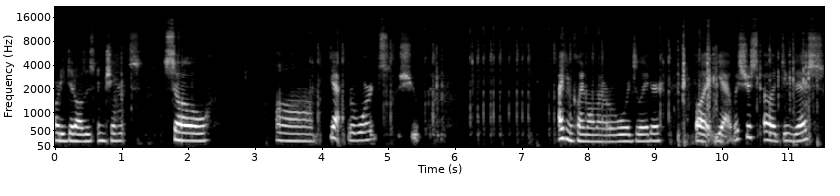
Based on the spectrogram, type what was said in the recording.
Already did all those enchants. So um, yeah, rewards. Shoot. I can claim all my rewards later. But yeah, let's just uh, do this,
